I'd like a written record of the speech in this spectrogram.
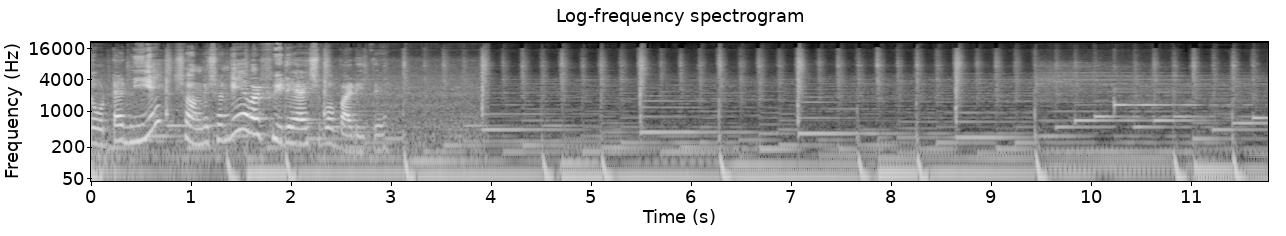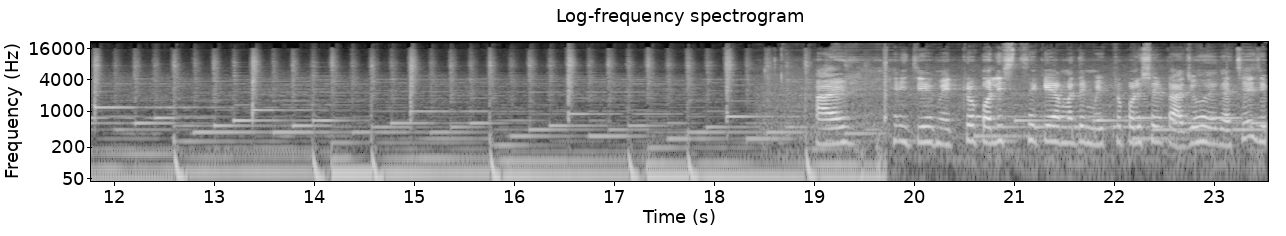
তো ওটা নিয়ে সঙ্গে সঙ্গেই আবার ফিরে আসব বাড়িতে। আর এই যে মেট্রোপলিস থেকে আমাদের মেট্রোপলিসের কাজও হয়ে গেছে যে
